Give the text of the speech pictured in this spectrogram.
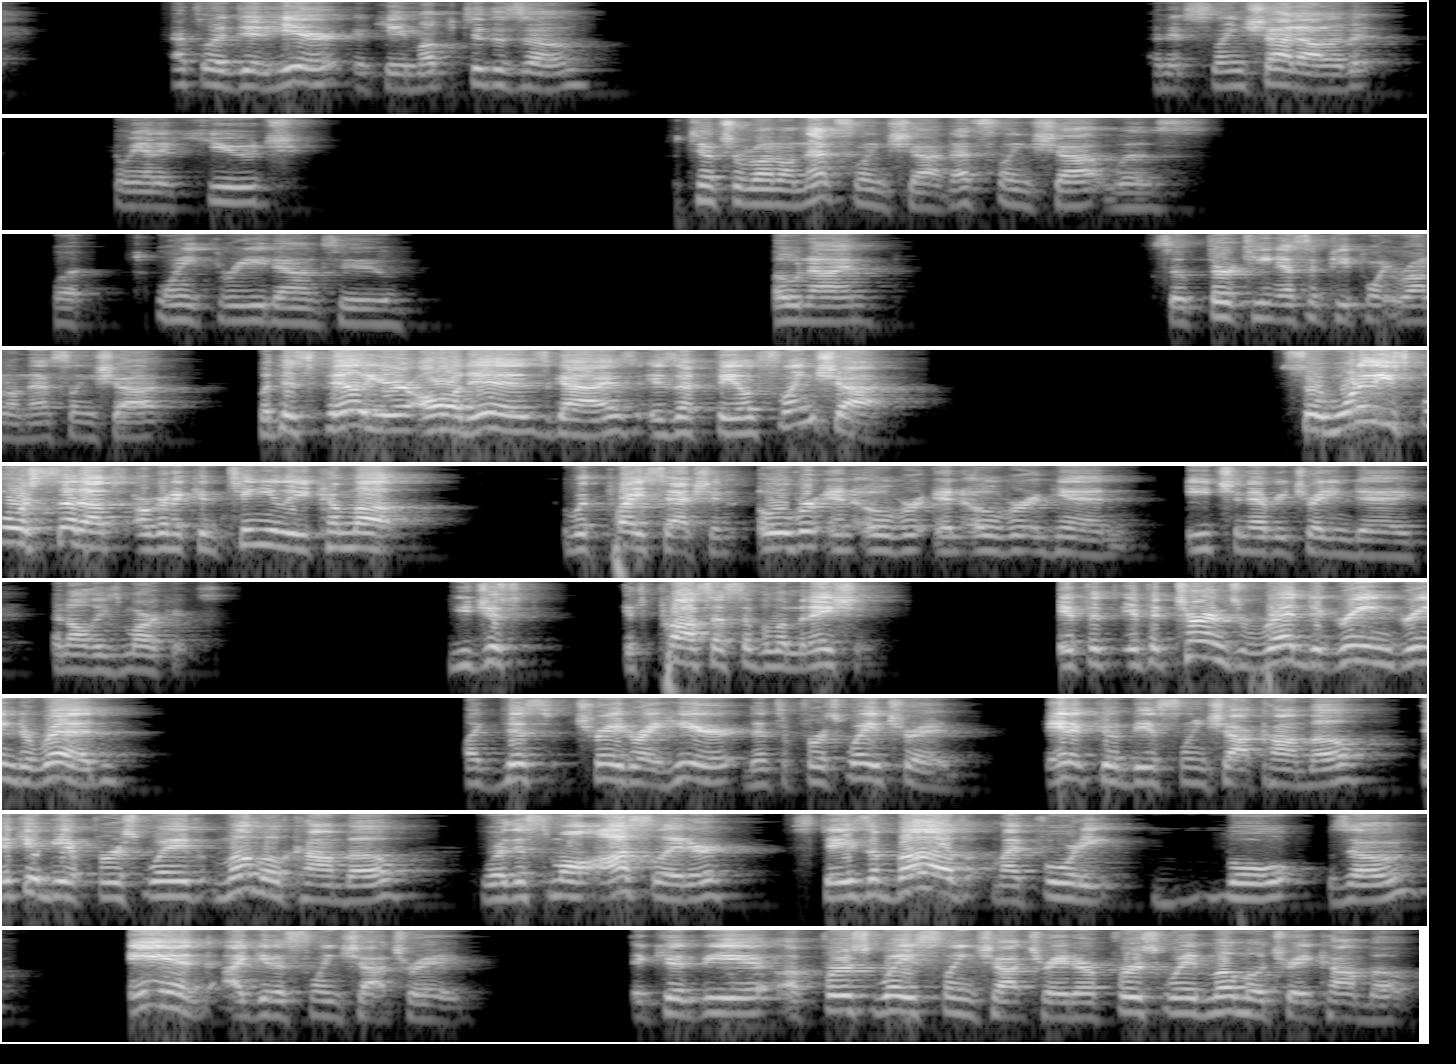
That's what I did here. It came up to the zone, and it slingshot out of it. And we had a huge potential run on that slingshot. That slingshot was, what, 23 down to 09. So 13 S&P point run on that slingshot. But this failure, all it is, guys, is a failed slingshot. So one of these four setups are going to continually come up with price action over and over and over again each and every trading day in all these markets. You just, it's process of elimination. If it, if it turns red to green, green to red, like this trade right here, that's a first wave trade. And it could be a slingshot combo. It could be a first wave Momo combo where this small oscillator stays above my 40 bull zone and I get a slingshot trade. It could be a first wave slingshot trade or a first wave Momo trade combo.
